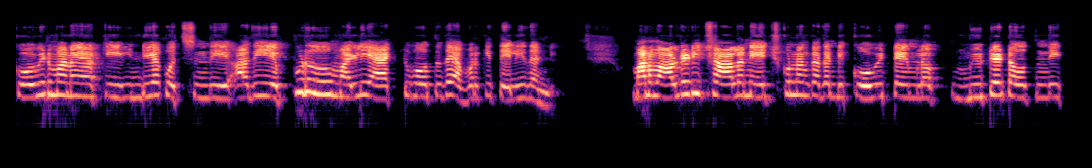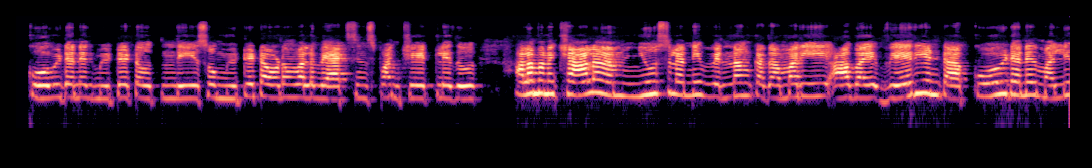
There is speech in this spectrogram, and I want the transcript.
కోవిడ్ మనకి ఇండియాకి వచ్చింది. అది ఎప్పుడు మళ్ళీ యాక్టివ్ అవుతుందో ఎవరికి తెలియదండి. మనం ఆల్రెడీ చాలా నేర్చుకున్నాం కదండి. కోవిడ్ టైంలో మ్యూటేట్ అవుతుంది. కోవిడ్ అనేది మ్యూటేట్ అవుతుంది. సో మ్యూటేట్ అవడం వల్ల వ్యాక్సిన్స్ పనిచేయట్లేదు. అలా మనం చాలా న్యూస్లన్నీ విన్నాం కదా! మరి ఆ వేరియంట్ ఆ కోవిడ్ అనేది మళ్ళీ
